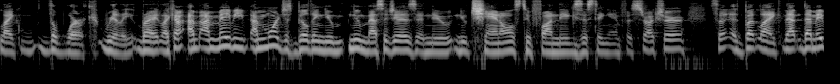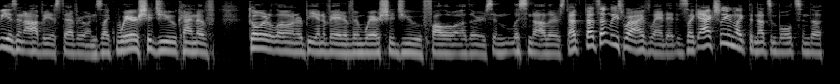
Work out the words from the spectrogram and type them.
like the work really right? Like I, am I'm maybe i'm more just building new new messages and new new channels to fund the existing infrastructure. So uh, but like that that maybe isn't obvious to everyone. It's like where should you kind of go it alone or be innovative and where should you follow others and listen to others? That's that's at least where i've landed. It's like actually in like the nuts and bolts and the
